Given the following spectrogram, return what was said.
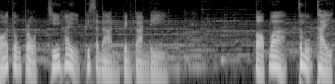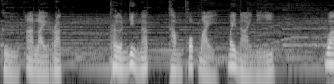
ขอจงโปรดชี้ให้พิสดารเป็นการดี ตอบว่าสมุทัยคืออาลัยรัก เพลินยิ่งนักทำพบใหม่ไม่นายหนีว่า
